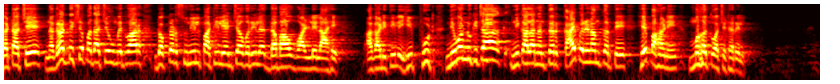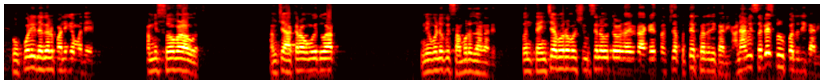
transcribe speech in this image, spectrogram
गटाचे नगराध्यक्ष पदाचे उमेदवार डॉक्टर सुनील पाटील यांच्यावरील दबाव वाढलेला आहे. आघाडीतील ही फूट निवडणुकीच्या निकालानंतर काय परिणाम करते हे पाहणे महत्त्वाचे ठरेल. खोपोली नगरपालिकेमध्ये आम्ही स्वबळावर आमचे अकरा उमेदवार निवडणुकीत सामोरं जाणार आहेत. पण त्यांच्याबरोबर शिवसेना उद्धव ठाकरे पक्षाचा प्रत्येक पदाधिकारी आणि आम्ही सगळेच प्रमुख पदाधिकारी.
